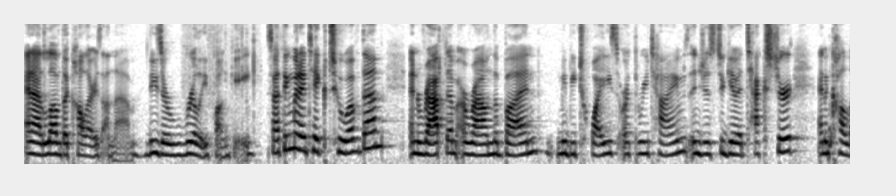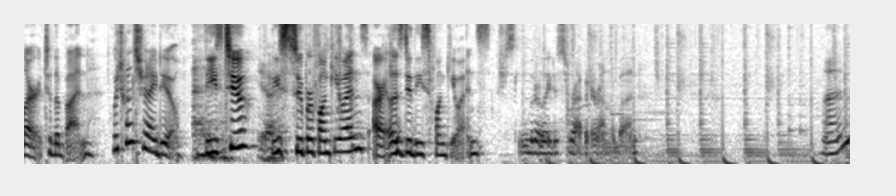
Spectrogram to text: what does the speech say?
and I love the colors on them. These are really funky. So I think I'm gonna take two of them and wrap them around the bun, maybe twice or three times, and just to give it texture and color to the bun. Which ones should I do? These two? Yeah. These super funky ones? All right, let's do these funky ones. Just literally just wrap it around the bun. One.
